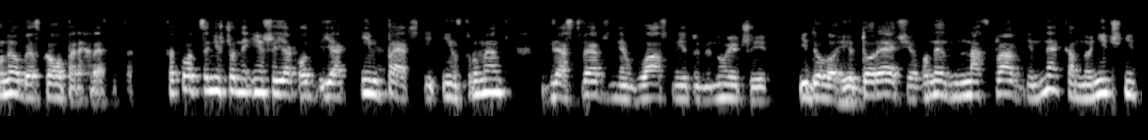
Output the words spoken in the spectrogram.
вони обов'язково перехрестяться. Так от це ніщо не інше, як от як імперський інструмент для ствердження власної домінуючої ідеології. До речі, вони насправді не канонічні,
